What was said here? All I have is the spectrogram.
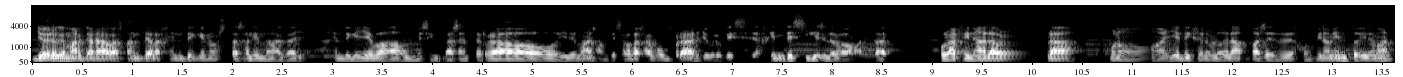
Yo creo que marcará bastante a la gente que no está saliendo a la calle. La gente que lleva un mes en casa encerrado y demás, aunque salgas a comprar, yo creo que esa gente sí que se le va a marcar. Porque al final ahora, bueno, ayer dijeron lo de las fases de desconfinamiento y demás,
